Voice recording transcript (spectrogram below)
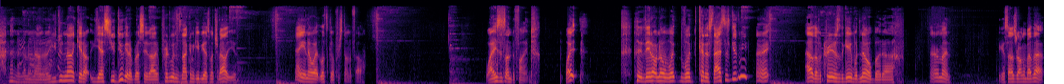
No, no, no, no, no, no. You do not get a... Yes, you do get a breast save value. Pridwen's not gonna give you as much value. Yeah, you know what? Let's go for Stone of. Why is this undefined? what? they don't know what, what kind of stats this give me? Alright. I don't know, the creators of the game would know, but uh, never mind. I guess I was wrong about that.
